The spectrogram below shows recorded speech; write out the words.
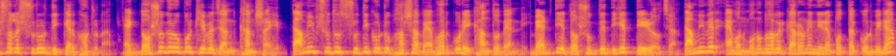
সালের শুরুর দিককার ঘটনা। এক দর্শকের উপর খেপে যান খান সাহেব। তামিম শুধু শ্রুতিকটু ভাষা ব্যবহার করে ক্ষান্ত দেননি। ব্যাট দিয়ে দর্শকদের দিকে তেড়েও যান। তামিমের এমন মনোভাবের কারণে নিরাপত্তা কর্মীরা,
